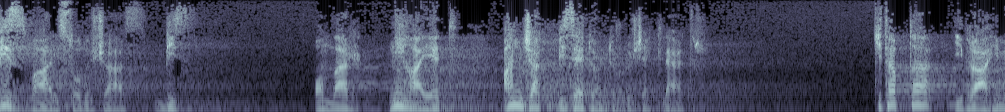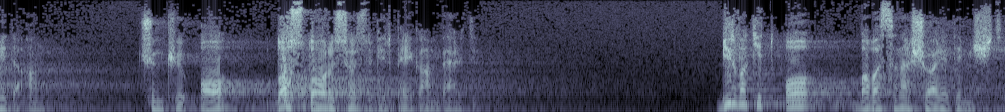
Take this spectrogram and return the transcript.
biz varis olacağız, biz. Onlar nihayet ancak bize döndürüleceklerdir. Kitapta İbrahim'i de an. Çünkü o dost doğru sözlü bir peygamberdi. Bir vakit o babasına şöyle demişti.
